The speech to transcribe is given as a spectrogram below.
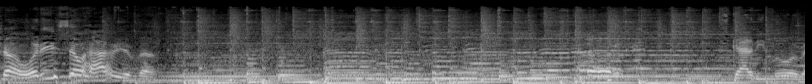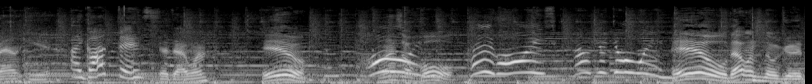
Sean, what are you so happy about? There's gotta be more around here. I got this. Got that one? Ew. Mine's a hole. Hey guys, how you doing? Ew, that one's no good.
